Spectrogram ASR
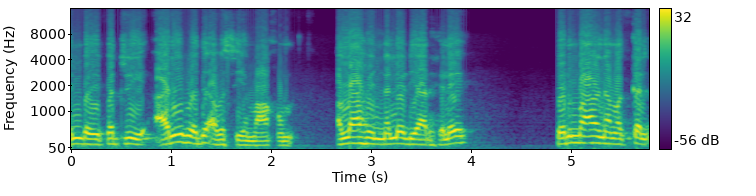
என்பதை பற்றி அறிவது அவசியமாகும். அல்லாஹின் நல்லடியார்களே பெரும்பாலான மக்கள்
